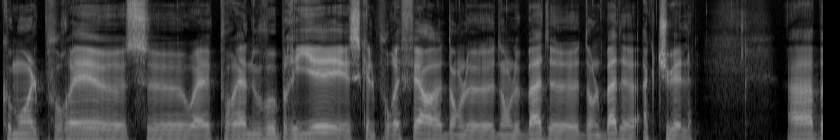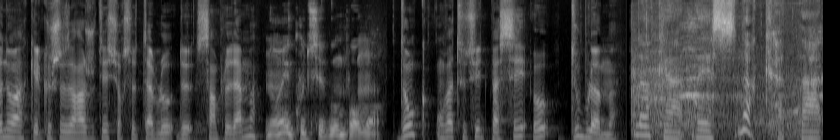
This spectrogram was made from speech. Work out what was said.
comment elle pourrait, euh, se, ouais, pourrait à nouveau briller et ce qu'elle pourrait faire dans le, dans le dans le bad actuel. Euh, Benoît, quelque chose à rajouter sur ce tableau de simple dame? Non, écoute, c'est bon pour moi. Donc, on va tout de suite passer au double homme. Look at this. Look at that.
